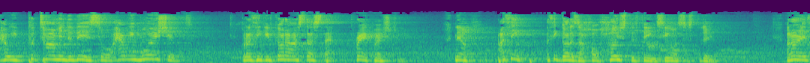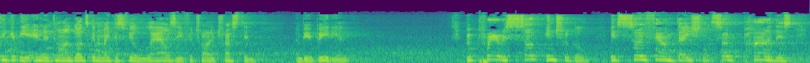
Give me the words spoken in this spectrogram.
how we put time into this or how we worshipped. But I think if God asked us that prayer question, now I think I think God has a whole host of things He wants us to do. I don't think at the end of time God's going to make us feel lousy for trying to trust Him and be obedient. But prayer is so integral, it's so foundational, it's so part of this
